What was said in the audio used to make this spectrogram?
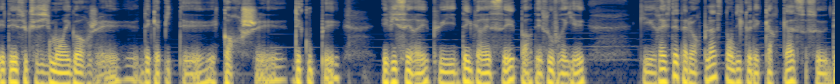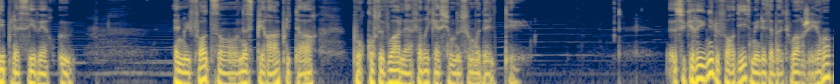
étaient successivement égorgées, décapitées, écorchées, découpées, éviscérées puis dégraissées par des ouvriers qui restaient à leur place tandis que les carcasses se déplaçaient vers eux. Henry Ford s'en inspira plus tard pour concevoir la fabrication de son modèle T. Ce qui réunit le Fordisme et les abattoirs géants,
